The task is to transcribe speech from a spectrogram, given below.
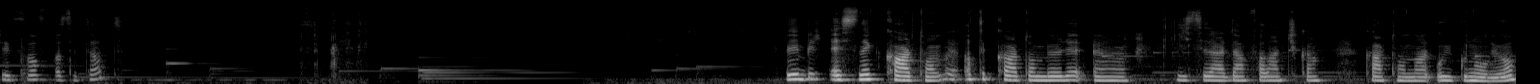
Şeffaf asetat. Ve bir esnek karton atık karton böyle e, giysilerden falan çıkan kartonlar uygun oluyor.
